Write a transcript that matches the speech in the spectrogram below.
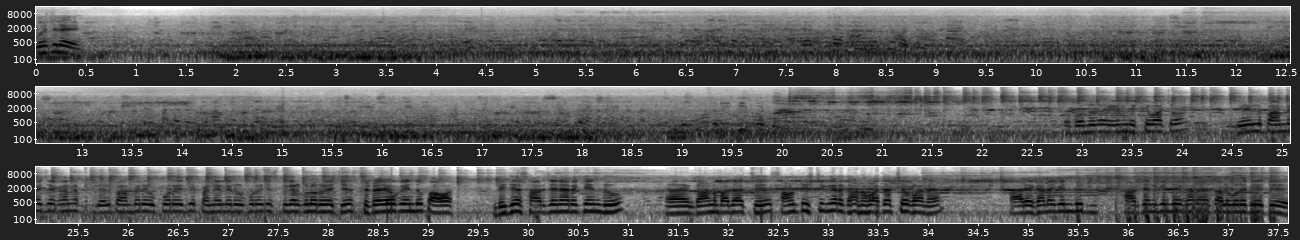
বুঝলে? বন্ধুরা, এখানে দেখতে পাচ্ছ তেল পাম্পে যেখানে তেল পাম্পের উপরে যে প্যানেলের উপরে যে স্পিকারগুলো রয়েছে সেটাও কিন্তু পাওয়ার ডিজে সার্জেনের কিন্তু গান বাজাচ্ছে, সাউন্ড টেস্টিংয়ের গান বাজাচ্ছে ওখানে। আর এখানে কিন্তু সার্জেন কিন্তু এখানে চালু করে দিয়েছে।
